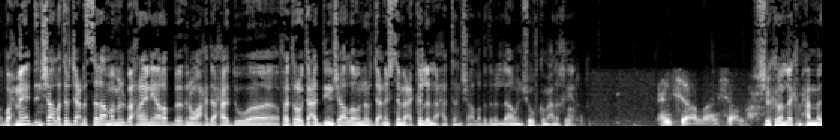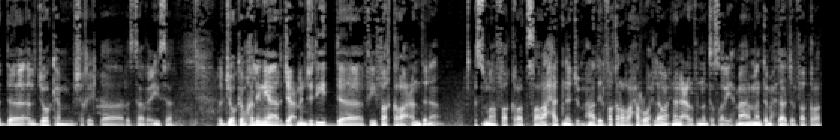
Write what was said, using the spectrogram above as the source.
أبو حميد إن شاء الله ترجع بالسلامة من البحرين يا رب بإذن واحد أحد وفترة وتعدي إن شاء الله ونرجع نجتمع كلنا حتى إن شاء الله بإذن الله ونشوفكم على خير. إن شاء الله إن شاء الله. شكرا لك محمد الجوكم شقيق الأستاذ عيسى. الجوكم خليني أرجع من جديد في فقرة عندنا اسمها فقرة صراحة نجم. هذه الفقرة راح نروح لها وإحنا نعرف إنه أنت صريح ما, ما أنت محتاج الفقرة.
